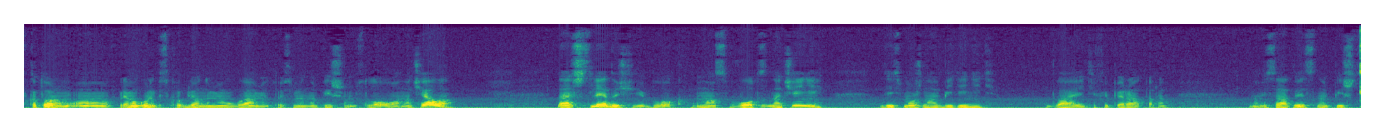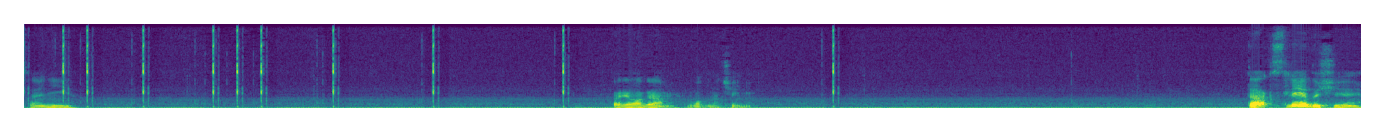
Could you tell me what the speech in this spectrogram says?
в котором э, в прямоугольнике с округленными углами, то есть мы напишем слово начало. Дальше следующий блок у нас ввод значений. Здесь можно объединить два этих оператора. Ну и соответственно пишутся они параллелограмме вот значение. Так, следующий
